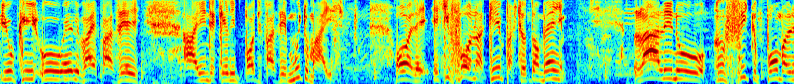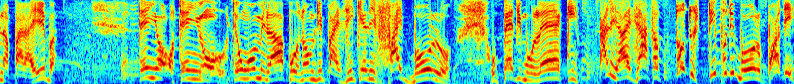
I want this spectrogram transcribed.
e o que o, ele vai fazer ainda que ele pode fazer muito mais. Olha, esse forno aqui, pastor, também lá ali no, no sítio Pomba ali na Paraíba, tem, tem, tem um homem lá por nome de Paizinho que ele faz bolo. O pé de moleque. Aliás, assa todos os tipos de bolo. Pode,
